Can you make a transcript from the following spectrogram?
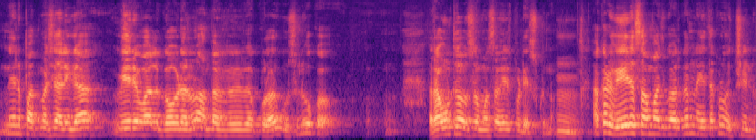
నేను పద్మశాలిగా వేరే వాళ్ళు గౌడను అందరం కులాలు కూర్చుని ఒక రౌండ్ సమస్య ఏర్పాటు వేసుకున్నాం అక్కడ వేరే సామాజిక వర్గం నేత కూడా వచ్చిండు.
